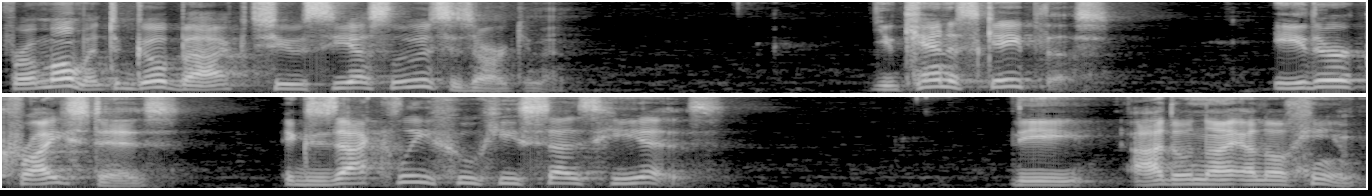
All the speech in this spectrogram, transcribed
for a moment to go back to C.S. Lewis's argument, you can't escape this. Either Christ is exactly who he says he is the Adonai Elohim.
